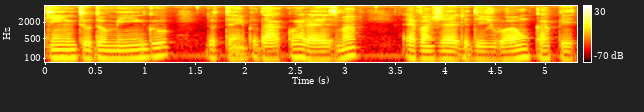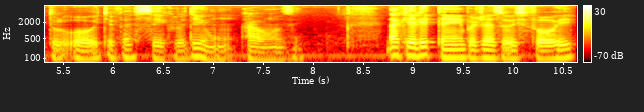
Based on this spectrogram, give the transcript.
Quinto domingo do tempo da Quaresma, Evangelho de João, capítulo 8, versículo de 1 a 11. Naquele tempo, Jesus foi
